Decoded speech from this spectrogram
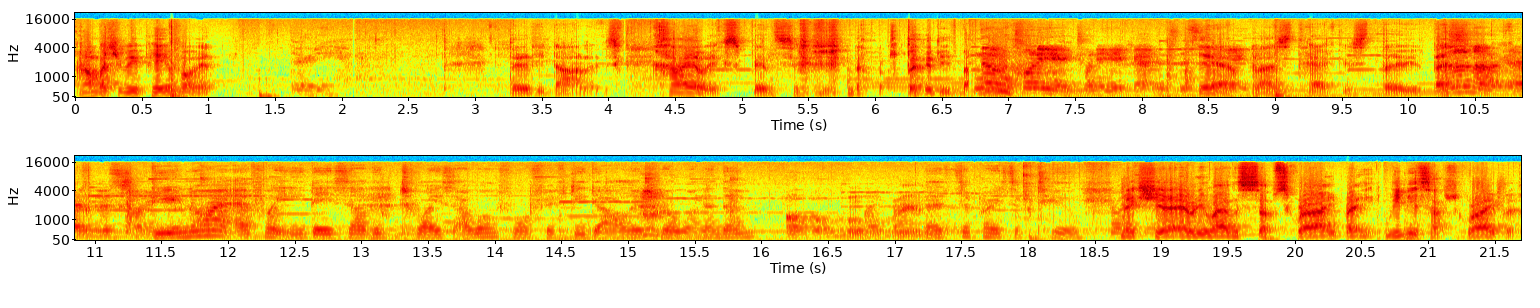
How much we pay for it? 30. Thirty dollars. Kind of expensive, you know. Thirty dollars. No, 28, 28 guys. It's Yeah, 28. plus tax is thirty. That's No, no, no, guys, it's 28. Do you know at FYE they sell the Twice album for fifty dollars for one of them? Oh, Oh, my God. really? That's the price of two. Make sure everyone subscribe, right? We need subscriber.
